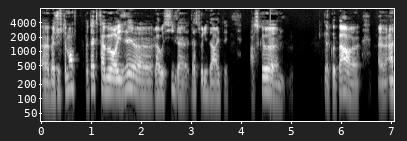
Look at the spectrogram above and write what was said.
bah, justement, peut-être favoriser là aussi la, la, solidarité. Parce que quelque part, euh, euh,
